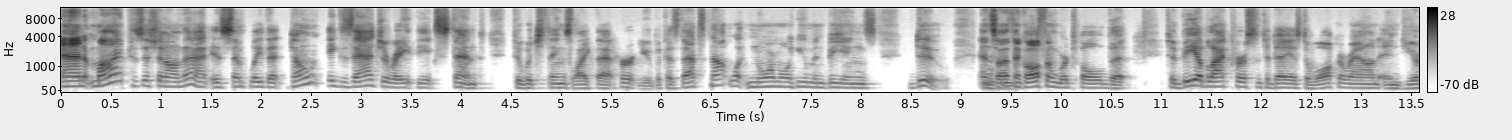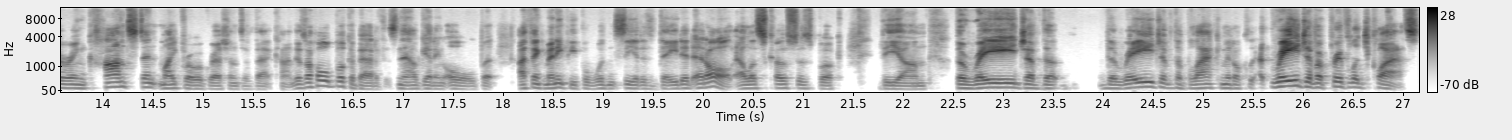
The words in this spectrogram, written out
And my position on that is simply that don't exaggerate the extent to which things like that hurt you, because that's not what normal human beings do. And so I Mhm. think often we're told that to be a black person today is to walk around enduring constant microaggressions of that kind. There's a whole book about it that's now getting old, but I think many people wouldn't see it as dated at all. Ellis Cose's book, the um, the rage of the the rage of the black middle class, rage of a privileged class,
